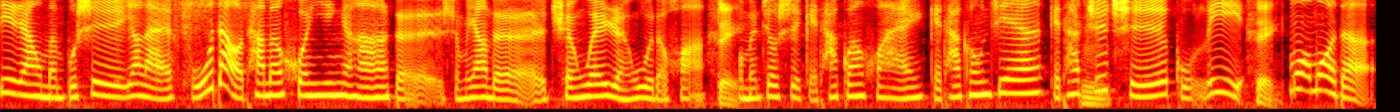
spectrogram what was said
既然我们不是要来辅导他们婚姻啊的什么样的权威人物的话，对我们就是给他关怀，给他空间，给他支持、鼓励，对默默的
